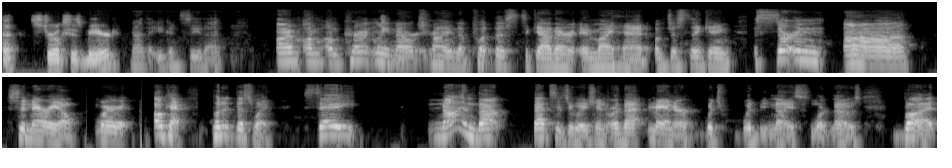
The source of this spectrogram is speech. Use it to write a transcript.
Strokes his beard. Not that you can see that. I'm I'm I'm currently now trying to put this together in my head of just thinking certain uh scenario where okay, put it this way. Say not in that that situation or that manner, which would be nice, Lord knows, but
